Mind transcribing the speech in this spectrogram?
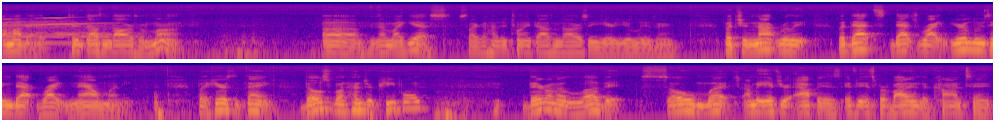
Oh my bad, ten thousand dollars a month. Uh, and I'm like, yes, it's like one hundred twenty thousand dollars a year you're losing, but you're not really. But that's that's right. You're losing that right now money. But here's the thing: those 100 people, they're gonna love it so much. I mean, if your app is if it's providing the content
